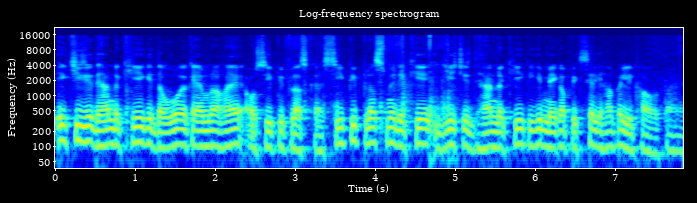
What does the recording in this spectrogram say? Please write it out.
एक चीज़ ये ध्यान रखिए कि दवो का कैमरा है और सी पी प्लस का है। सी पी प्लस में देखिए, ये चीज़ ध्यान रखिए कि ये मेगा पिक्सल यहाँ पर लिखा होता है।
